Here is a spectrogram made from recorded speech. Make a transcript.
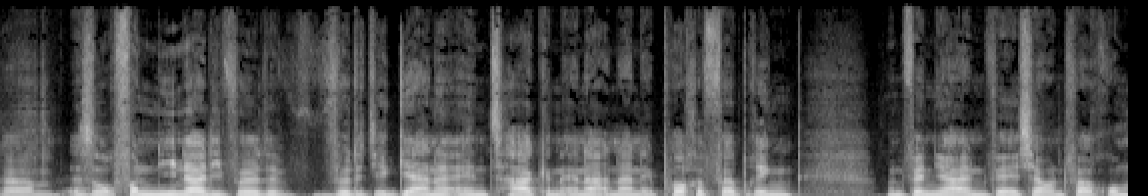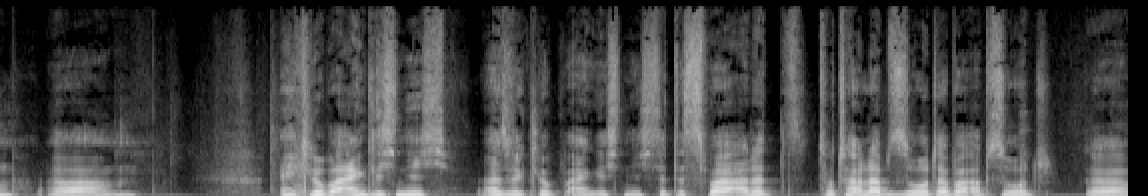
Ähm, ist auch von Nina, die würde, würdet ihr gerne einen Tag in einer anderen Epoche verbringen? Und wenn ja, in welcher und warum? Ähm, ich glaube eigentlich nicht. Also ich glaube eigentlich nicht. Das ist zwar alles total absurd, aber absurd äh,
